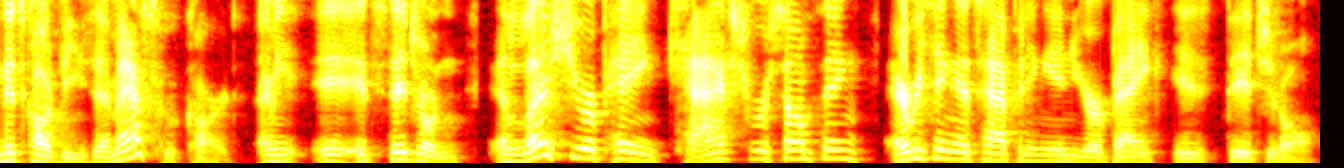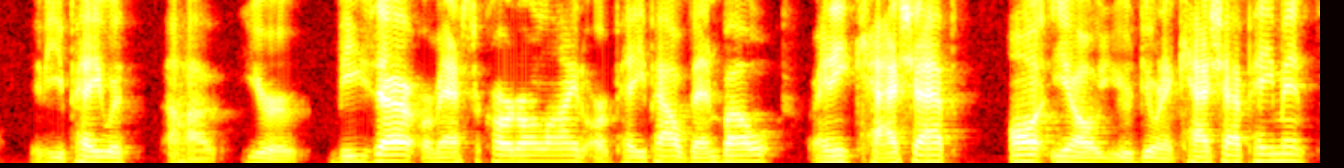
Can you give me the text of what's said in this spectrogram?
and it's called Visa and MasterCard. I mean, it's digital. Unless you're paying cash for something, everything that's happening in your bank is digital. If you pay with uh, your Visa or MasterCard online or PayPal, Venmo, or any Cash App, all, you know, you're doing a Cash App payment,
